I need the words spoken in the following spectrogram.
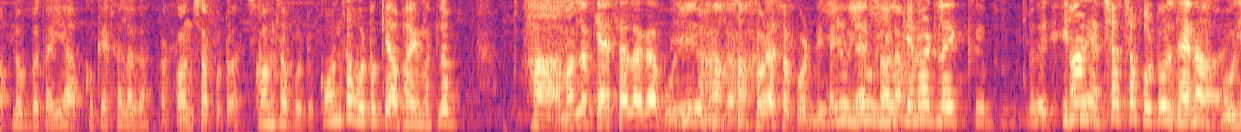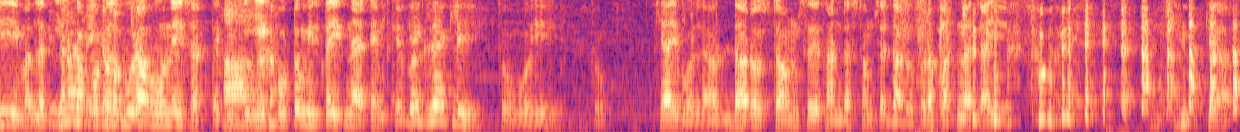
आप लोग बताइए आपको कैसा लगा? और कौन सा फ़ोटो अच्छा कौन सा फ़ोटो कौन सा फ़ोटो क्या भाई? मतलब हाँ मतलब कैसा लगा बोलिए। मतलब थोड़ा सपोर्ट दिखाइए that's all can not like इतने अच्छा अच्छा फ़ोटोज़ है ना। वही मतलब इसका फ़ोटो. बुरा हो नहीं सकता क्योंकि हाँ। एक फ़ोटो मिलता है इतना अटेम्प्ट के बाद। एग्जैक्टली तो वही तो क्या ही बोलना है। और डरो स्टॉर्म से थंडर स्टॉर्म से डरो थोड़ा फटना चाहिए। क्या?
